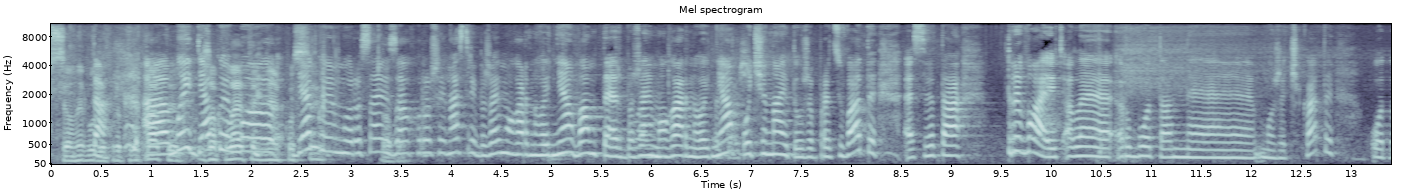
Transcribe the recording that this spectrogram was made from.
Все не буде так. приплітати. А ми дякуємо, заплетення коси. дякуємо Росаві за хороший настрій. Бажаємо гарного дня. Вам теж бажаємо гарного дня. Починайте вже працювати. Е, Свята тривають, але робота не може чекати. От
